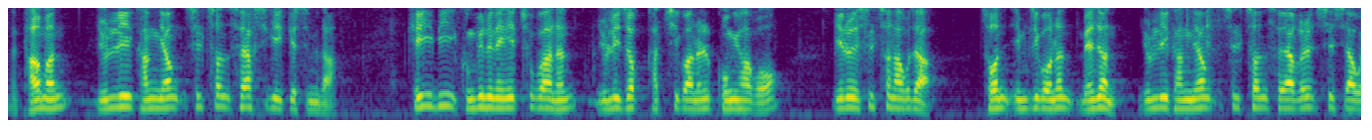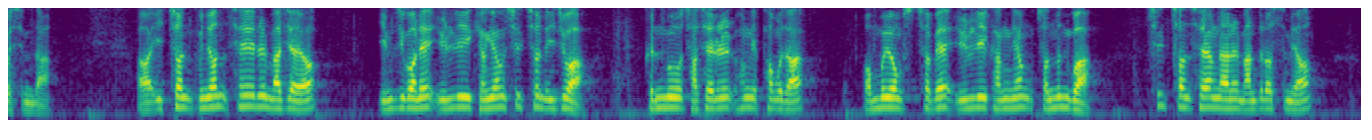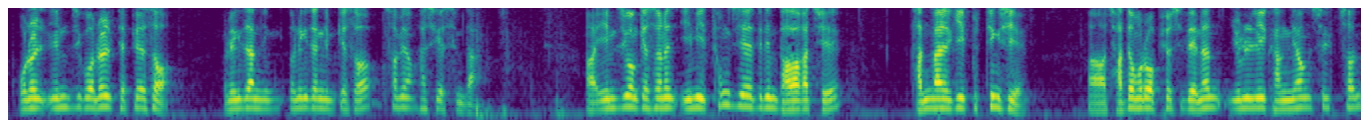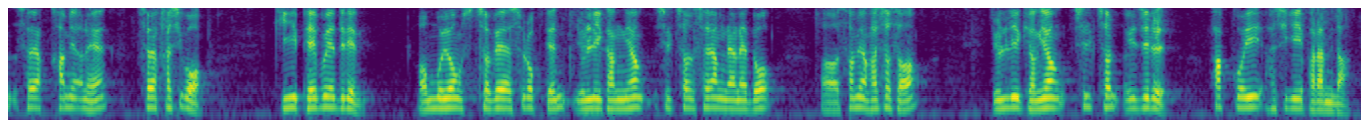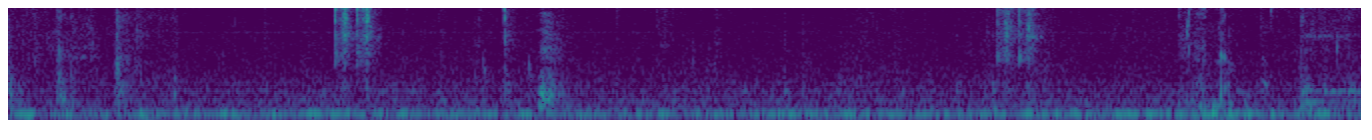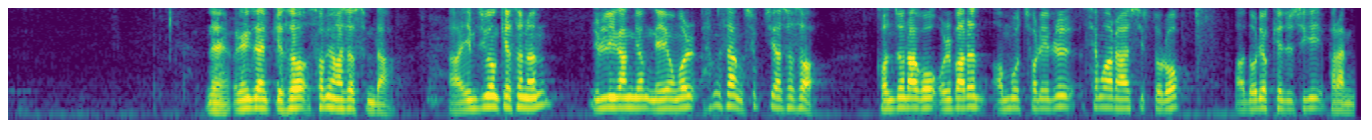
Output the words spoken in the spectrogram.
네, 다음은 윤리 강령 실천 서약식이 있겠습니다. KB 국민은행이 추구하는 윤리적 가치관을 공유하고 이를 실천하고자 전 임직원은 매년 윤리 강령 실천 서약을 실시하고 있습니다. 2009년 새해를 맞이하여 임직원의 윤리 경영 실천 의지와 근무 자세를 확립하고자 업무용 수첩의 윤리 강령 전문과 실천 서약란을 만들었으며 오늘 임직원을 대표해서 은행장님, 은행장님께서 서명하시겠습니다. 아, 임직원께서는 이미 통지해드린 바와 같이 단말기 부팅 시 어, 자동으로 표시되는 윤리 강령 실천 서약 화면에 서약하시고 기 배부해드린 업무용 수첩에 수록된 윤리 강령 실천 서약란에도 어, 서명하셔서 윤리 경영 실천 의지를 확고히 하시기 바랍니다. 네, 은행장님께서 서명하셨습니다. 아, 임직원께서는 윤리강령 내용을 항상 숙지하셔서 건전하고 올바른 업무 처리를 생활화할 수 있도록 어, 노력해 주시기 바랍니다.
